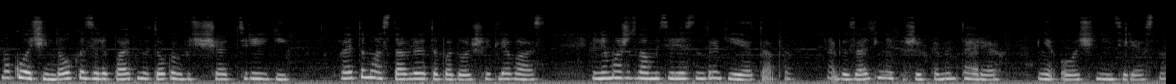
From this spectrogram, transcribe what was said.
Могу очень долго залипать на то, как вычищают тереги. Поэтому оставлю это подольше и для вас. Или может вам интересны другие этапы? Обязательно пиши в комментариях. Мне очень интересно.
